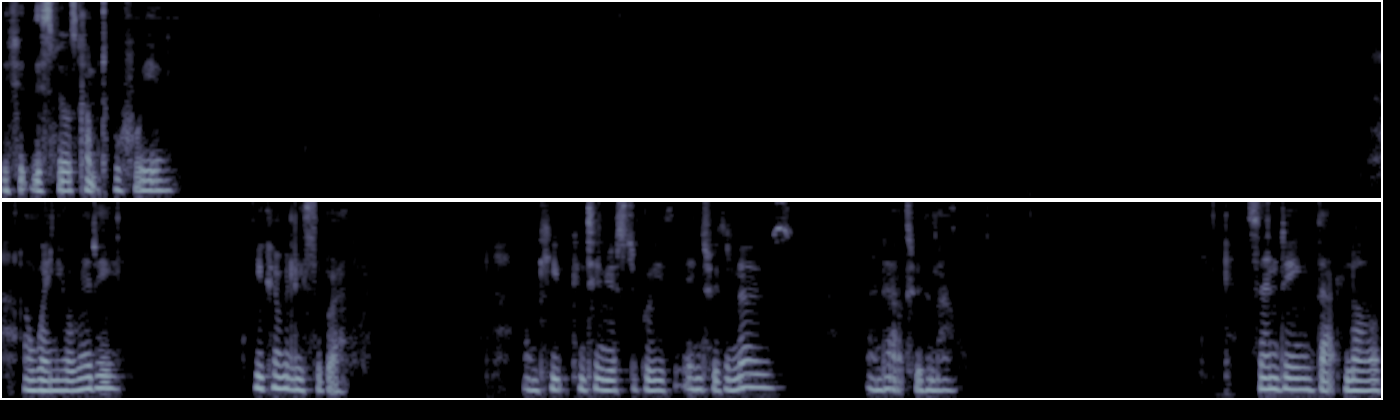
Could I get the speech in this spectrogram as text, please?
if it, this feels comfortable for you. And when you're ready, you can release the breath and keep continuous to breathe in through the nose and out through the mouth. Sending that love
